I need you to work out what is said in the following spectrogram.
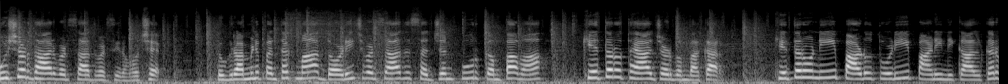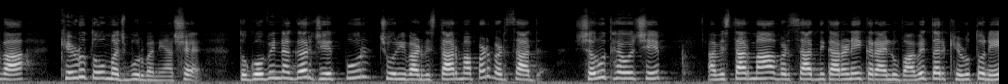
મુશળધાર વરસાદ વરસી રહ્યો છે. તો ગ્રામીણ પંથકમાં દોઢ વરસાદ, સજ્જનપુર, કંપામાં ખેતરો થયા જળબંબાકાર. ખેતરોની પાડો તોડી પાણી નિકાલ કરવા ખેડૂતો મજબૂર બન્યા છે. તો ગોવિંદનગર, જેતપુર, ચોરીવાડ વિસ્તારમાં પણ વરસાદ શરૂ થયો છે. આ વિસ્તારમાં વરસાદને કારણે કરાયેલું વાવેતર ખેડૂતોને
